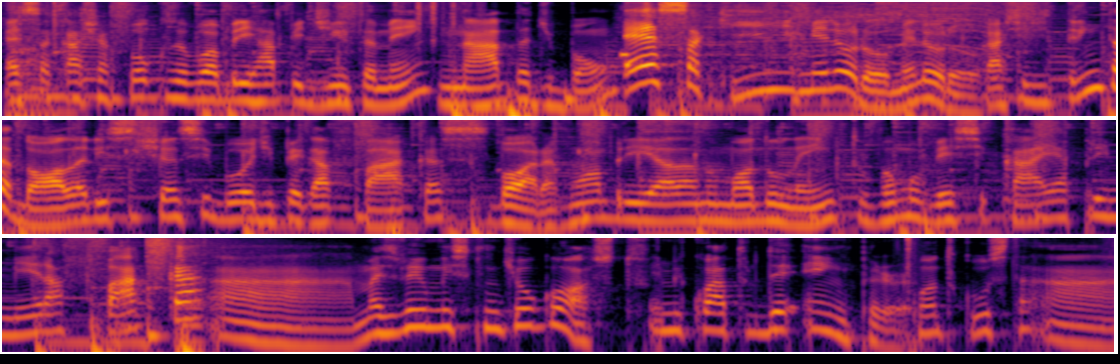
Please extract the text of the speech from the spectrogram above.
Essa caixa Focus eu vou abrir rapidinho também. Nada de bom. Essa aqui melhorou, melhorou. Caixa de 30 dólares. Chance boa de pegar facas. Bora, vamos abrir ela no modo lento. Vamos ver se cai a primeira faca. Ah, mas veio uma skin que eu gosto. M4 The Emperor. Quanto custa? Ah,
